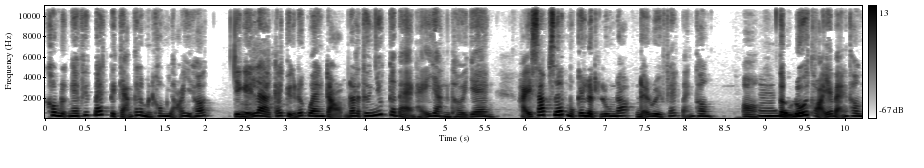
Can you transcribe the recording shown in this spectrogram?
không được nghe feedback thì cảm thấy là mình không giỏi gì hết. Chị nghĩ là cái chuyện rất quan trọng đó là thứ nhất các bạn hãy dành thời gian hãy sắp xếp một cái lịch luôn đó để reflect bản thân. Ờ, ừ. tự đối thoại với bản thân.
